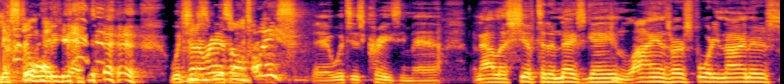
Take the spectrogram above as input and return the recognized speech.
They still won the game, which is the red zone twice. Yeah, which is crazy, man. But now let's shift to the next game: Lions versus 49ers.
